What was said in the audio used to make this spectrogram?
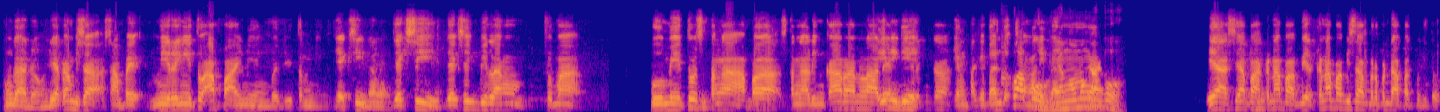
Enggak dong. Dia kan bisa sampai miring itu apa ini yang berhitam? Jeksi namanya. Jeksi, Jeksi bilang cuma bumi itu setengah apa setengah lingkaran lah. Ini yang dia. kah? Yang pakai banduk Aku, aku. lingkaran. Yang ngomong Ya. aku. Ya siapa? Kenapa? Biar kenapa bisa berpendapat begitu?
